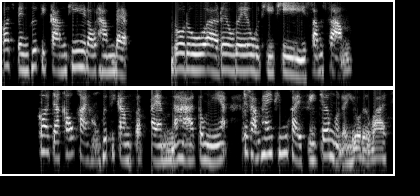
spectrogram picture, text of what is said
ก็จะเป็นพฤติกรรมที่เราทำแบบรัวๆเร็วๆทีๆซ้ำๆ ก็จะเข้าข่ายของพฤติกรรมสแปมนะคะ ตรงนี้จะทำให้พี่ผู้ขายฟีเจอร์หมดอายุหรือว่าเซ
